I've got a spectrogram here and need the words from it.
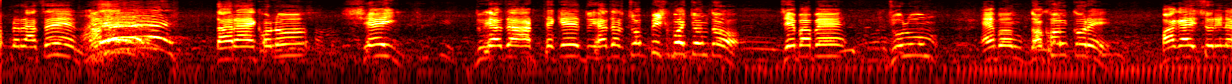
আপনারা আছেন? তারা এখনও সেই দুই হাজার আট থেকে দুই হাজার চব্বিশ পর্যন্ত যেভাবে জুলুম এবং দখল করে বাগাইছড়িনা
